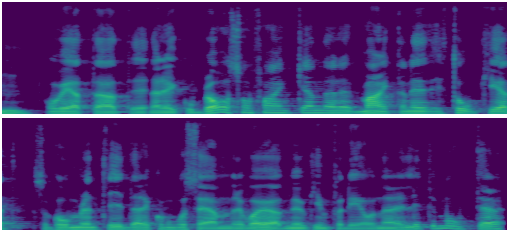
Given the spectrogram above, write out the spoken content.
Mm. Och veta att när det går bra som fanken, när marknaden är i tokhet, så kommer en tid där det kommer gå sämre. Var ödmjuk inför det. Och när det är lite motigare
